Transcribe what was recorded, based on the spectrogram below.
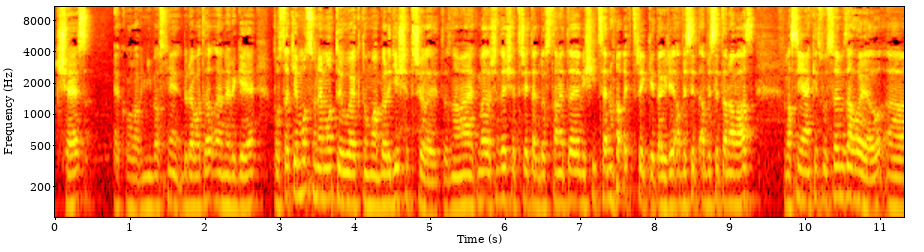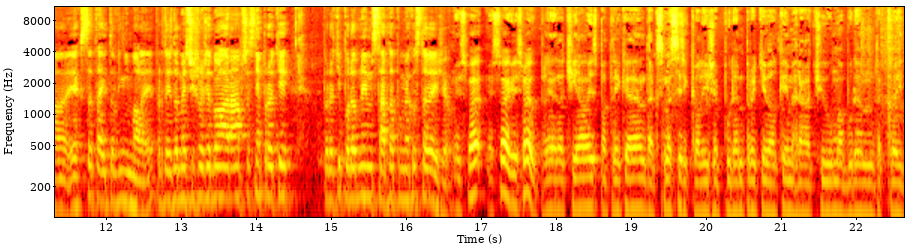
ČES jako hlavní vlastně dodavatel energie v podstatě moc nemotivuje k tomu, aby lidi šetřili. To znamená, jakmile začnete šetřit, tak dostanete vyšší cenu elektriky, takže aby si, aby si to na vás vlastně nějakým způsobem zahojil. Uh, jak jste tady to vnímali? Protože to mi přišlo, že byla rána přesně proti, proti podobným startupům, jako jste vy, že? My jsme, my jsme, když jsme úplně začínali s Patrikem, tak jsme si říkali, že půjdeme proti velkým hráčům a budeme takový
